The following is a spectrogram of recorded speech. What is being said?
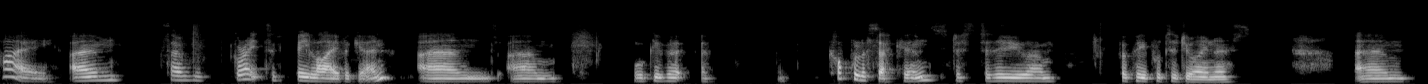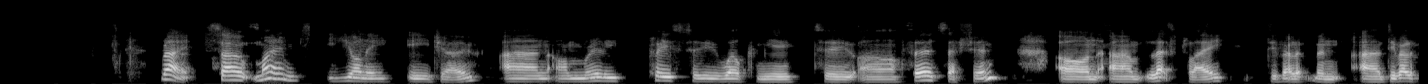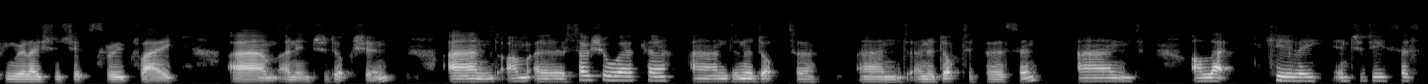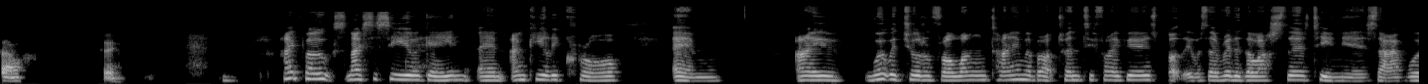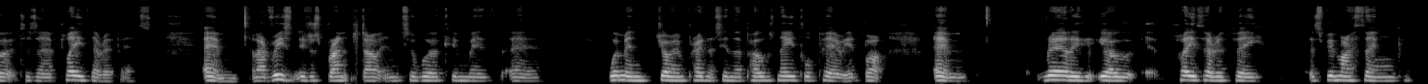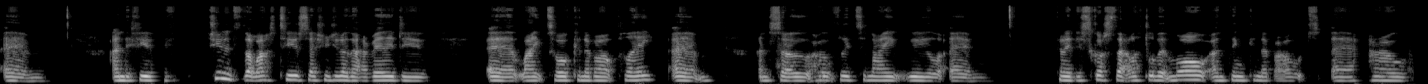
Hi. Um, so great to be live again, and um, we'll give it a couple of seconds just to do um, for people to join us. Um, right. So my name's Yoni Ejo, and I'm really pleased to welcome you to our third session on um, Let's Play development, uh, developing relationships through play, um, an introduction. And I'm a social worker and an adopter and an adopted person. And I'll let Keeley introduce herself too. Hi, folks. Nice to see you again. Um, I'm Keeley Craw. Um, I've worked with children for a long time, about 25 years, but it was really the last 13 years that I've worked as a play therapist. Um, and I've recently just branched out into working with uh, women during pregnancy and the postnatal period. But um, really, you know, play therapy has been my thing. Um, and if you've tuned into the last two sessions, you know that I really do uh, like talking about play. Um, and so hopefully tonight we'll um, kind of discuss that a little bit more and thinking about uh, how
